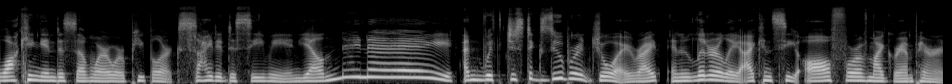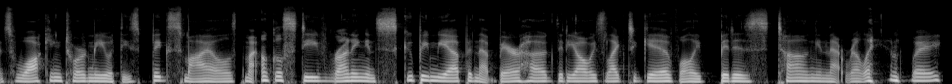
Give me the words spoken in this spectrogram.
walking into somewhere where people are excited to see me and yell, nay, nay, and with just exuberant joy, right? And literally, I can see all four of my grandparents walking toward me with these big smiles, my Uncle Steve running and scooping me up in that bear hug that he always liked to give while he bit his tongue in that Reliant way.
